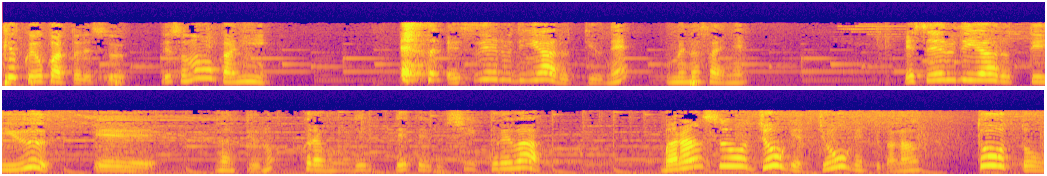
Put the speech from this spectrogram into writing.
結構良かったです。で、その他に、SLDR っていうね、ごめんなさいね。SLDR っていう、えー、なんていうの？クラブも出てるし、これは、バランスを上下、上下っていうかな、塔と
